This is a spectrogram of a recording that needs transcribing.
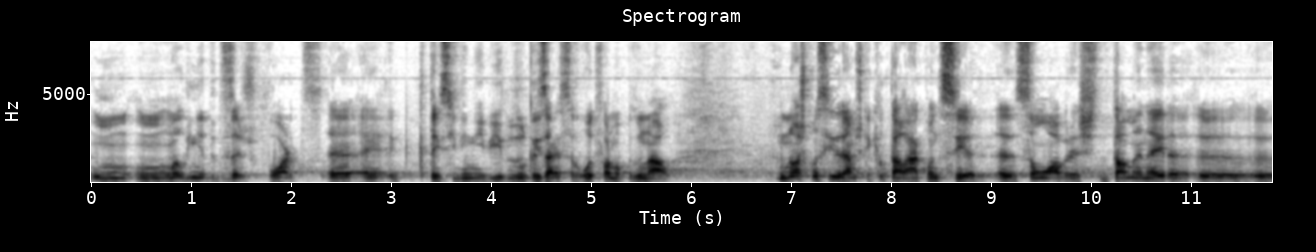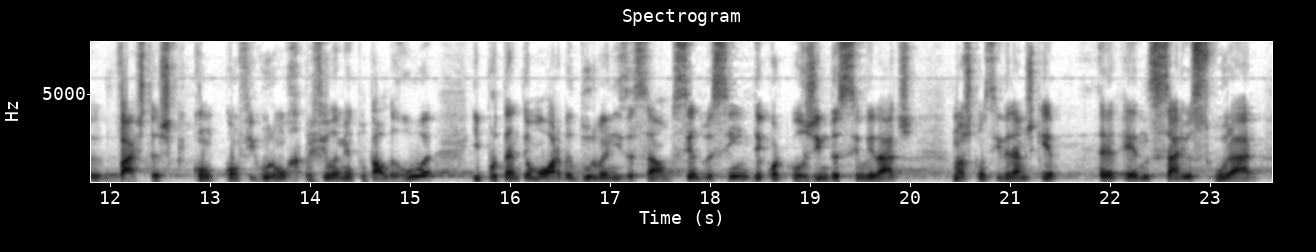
um, uma linha de desejo forte uh, que tem sido inibido de utilizar essa rua de forma pedonal. Nós consideramos que aquilo que está lá a acontecer uh, são obras de tal maneira vastas que con configuram um reperfilamento total da rua e, portanto, é uma obra de urbanização. Sendo assim, de acordo com o regime das acessibilidades, nós consideramos que é, é necessário assegurar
